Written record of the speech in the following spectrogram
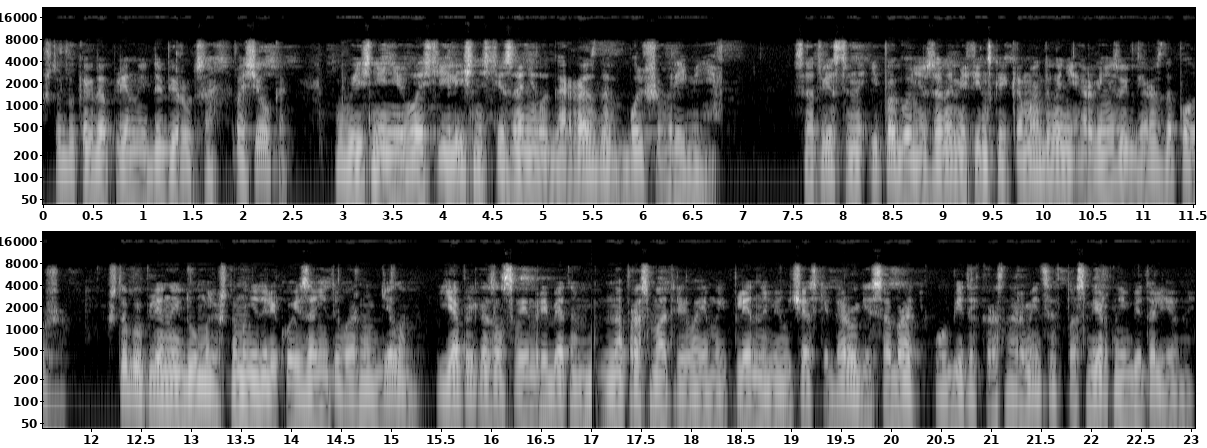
чтобы когда пленные доберутся до поселка, выяснение властей личности заняло гораздо больше времени. Соответственно, и погоню за нами финское командование организует гораздо позже. Чтобы пленные думали, что мы недалеко и заняты важным делом, я приказал своим ребятам на просматриваемой пленными участке дороги собрать у убитых красноармейцев посмертные батальоны.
